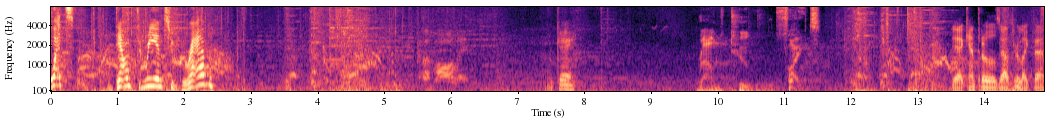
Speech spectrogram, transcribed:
What? Down three into grab? Come all in. Okay. Round two. Fight. Yeah, I can't throw those out there like that.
